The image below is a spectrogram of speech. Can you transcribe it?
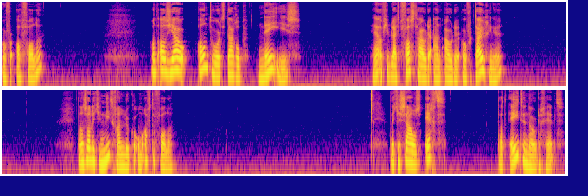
over afvallen? Want als jouw antwoord daarop nee is, hè, of je blijft vasthouden aan oude overtuigingen, dan zal het je niet gaan lukken om af te vallen. Dat je s'avonds echt dat eten nodig hebt,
